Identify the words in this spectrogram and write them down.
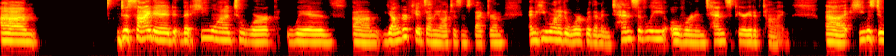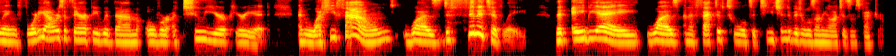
um, decided that he wanted to work with um, younger kids on the autism spectrum, and he wanted to work with them intensively over an intense period of time. Uh, he was doing 40 hours of therapy with them over a two year period. And what he found was definitively that ABA was an effective tool to teach individuals on the autism spectrum.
